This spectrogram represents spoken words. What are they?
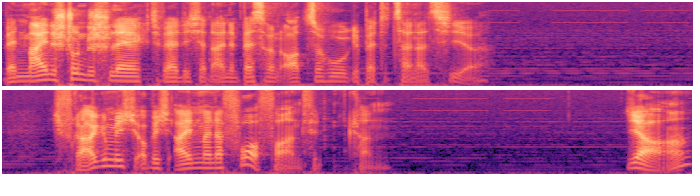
Wenn meine Stunde schlägt, werde ich an einem besseren Ort zur Ruhe gebettet sein als hier. Ich frage mich, ob ich einen meiner Vorfahren finden kann. Ja.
